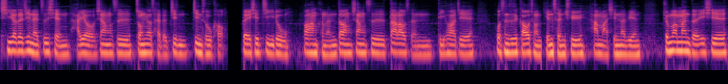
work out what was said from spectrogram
西药在进来之前，还有像是中药材的进进出口的一些记录，包含可能到像是大稻城迪化街。或甚至高雄盐城区哈马星那边，就慢慢的一些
